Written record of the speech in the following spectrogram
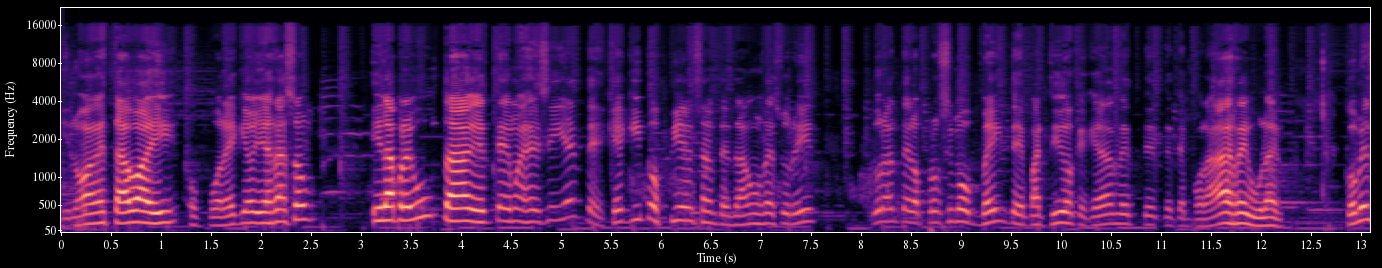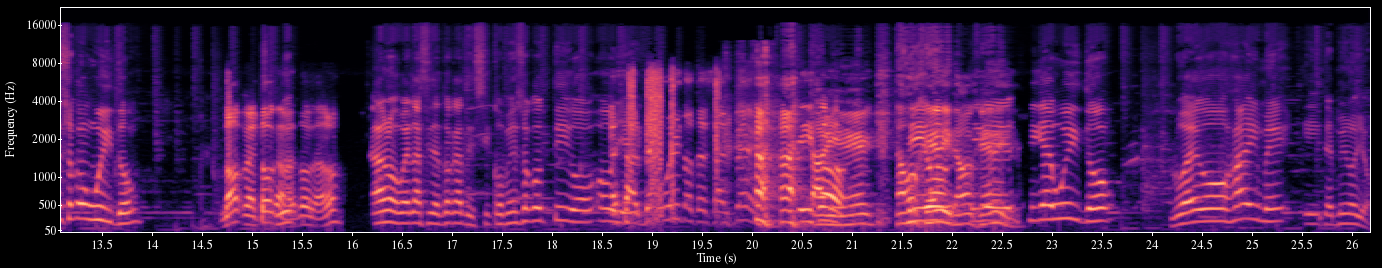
y no han estado ahí por X o Y razón. Y la pregunta, el tema es el siguiente: ¿qué equipos piensan tendrán un resurgir durante los próximos 20 partidos que quedan de, temporada regular? Comienzo con Witton. No, me toca, me toca, ¿no? Ah, no, ¿verdad? Si te toca a ti. Si comienzo contigo, oye. Te salvé, Wito, te salvé. Está bien. Estamos heavy, estamos heavy. Sigue Wito, luego Jaime y termino yo.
